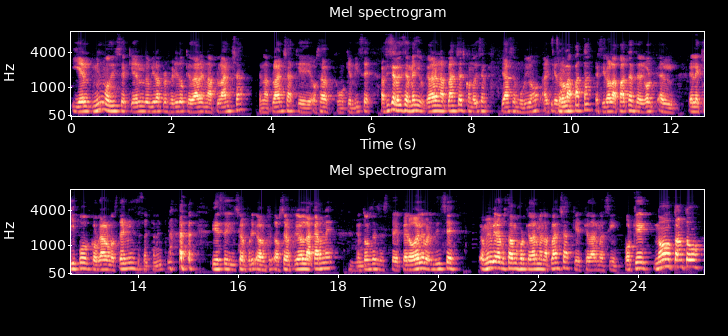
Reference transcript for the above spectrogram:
y él mismo dice que él hubiera preferido quedar en la plancha, en la plancha que, o sea, como quien dice, así se le dice en México, quedar en la plancha es cuando dicen ya se murió, ahí quedó, Estiró la pata. estiró la pata, entregó el, el equipo, colgaron los tenis. Exactamente. y, este, y se, enfrió, o se enfrió la carne, entonces, este, pero él dice, a mí me hubiera gustado mejor quedarme en la plancha que quedarme así, porque no tanto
